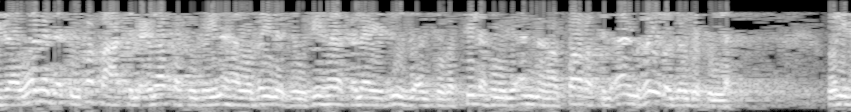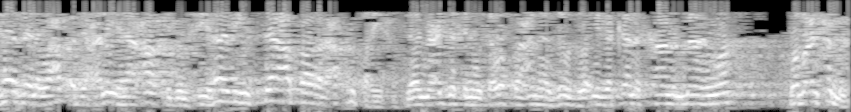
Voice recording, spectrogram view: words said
إذا ولدت انقطعت العلاقة بينها وبين زوجها فلا يجوز أن تغسله لأنها صارت الآن غير زوجة له. ولهذا لو عقد عليها عاقد في هذه الساعة صار العقد صحيحا لأن عدة المتوفى عنها زوج وإذا كانت حامل ما هو؟ وضع الحمل.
